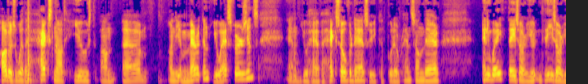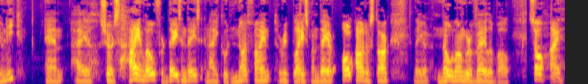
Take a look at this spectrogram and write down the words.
others with a hex nut used on um, on the American US versions, and you have a hex over there, so you can put a wrench on there. Anyway, these are these are unique, and I searched high and low for days and days, and I could not find a replacement. They are all out of stock they are no longer available. So I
